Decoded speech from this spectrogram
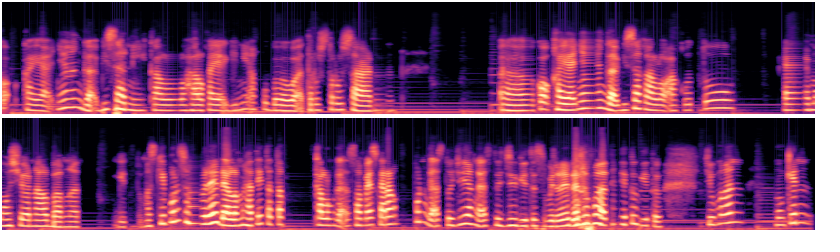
Kok kayaknya nggak bisa nih kalau hal kayak gini aku bawa terus-terusan. Uh, kok kayaknya nggak bisa kalau aku tuh emosional banget gitu. Meskipun sebenarnya dalam hati tetap kalau nggak sampai sekarang pun nggak setuju ya nggak setuju gitu sebenarnya dalam hati itu gitu. Cuman mungkin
